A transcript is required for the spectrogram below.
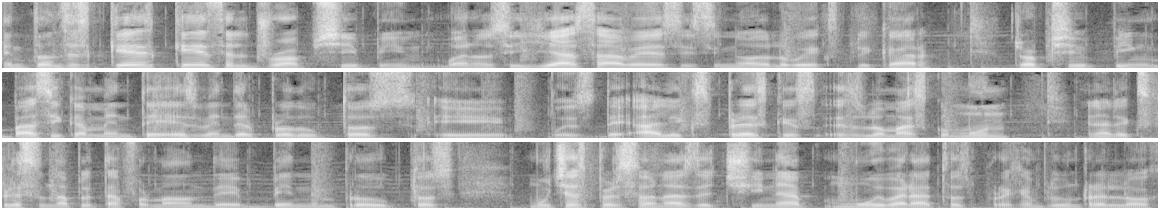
Entonces, ¿qué, ¿qué, es el dropshipping? Bueno, si ya sabes y si no lo voy a explicar, dropshipping básicamente es vender productos eh, pues de AliExpress, que es, es, lo más común. En AliExpress es una plataforma donde venden productos muchas personas de China muy baratos, por ejemplo un reloj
